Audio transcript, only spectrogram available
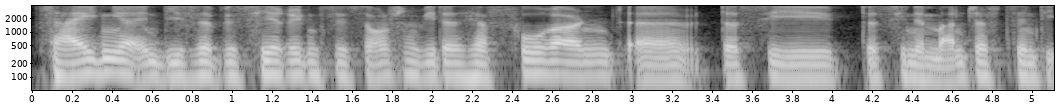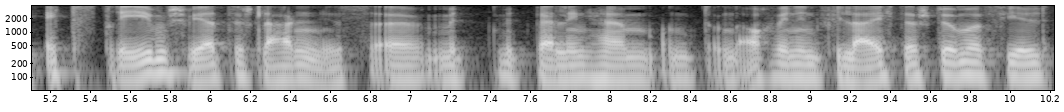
zeigen ja in dieser bisherigen Saison schon wieder hervorragend, äh, dass sie, dass sie eine Mannschaft sind, die extrem schwer zu schlagen ist äh, mit mit Bellingham und und auch wenn ihnen vielleicht der Stürmer fehlt.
